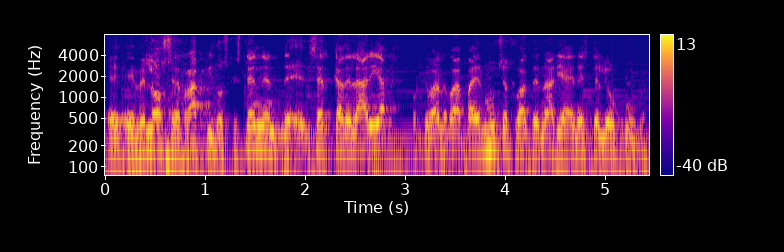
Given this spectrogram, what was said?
eh, eh, veloces, rápidos, que estén en, cerca del área, porque van, va a haber muchas jugadas en área en este León Pumas.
